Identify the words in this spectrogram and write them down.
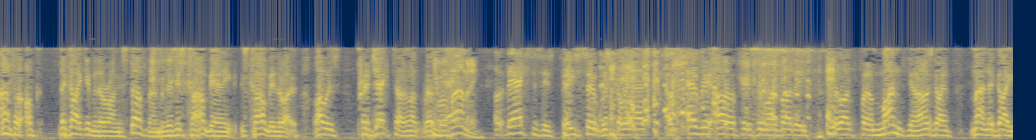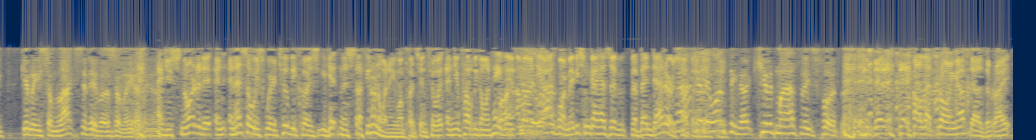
I thought, oh, the guy gave me the wrong stuff, man, because this can't be any, this can't be the right. I was projectile. Like, You were vomiting. Uh, the Exorcist pea soup was coming out of every orifice in my body for like for a month. You know, I was going, man, the guy give me some laxative or something. know. And you snorted it, and, and that's always weird too because you're getting this stuff you don't know what anyone puts into it, and you're probably going, "Hey, Well, man, I'm I'll Ozzy. Osbourne. Maybe some guy has a, a vendetta or I'll something." tell you one me." thing though, it cured my athlete's foot. All that throwing up does it, right?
